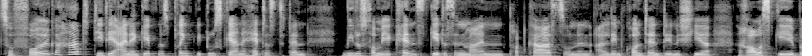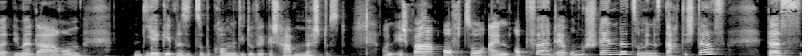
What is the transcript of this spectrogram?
zur Folge hat, die dir ein Ergebnis bringt, wie du es gerne hättest. Denn wie du es von mir kennst, geht es in meinen Podcasts und in all dem Content, den ich hier rausgebe, immer darum, die Ergebnisse zu bekommen, die du wirklich haben möchtest. Und ich war oft so ein Opfer der Umstände, zumindest dachte ich das, dass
